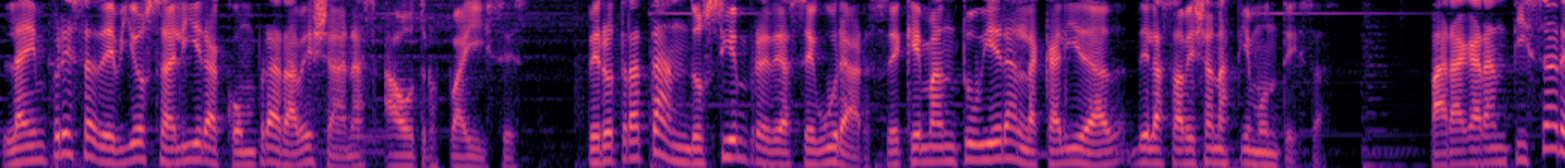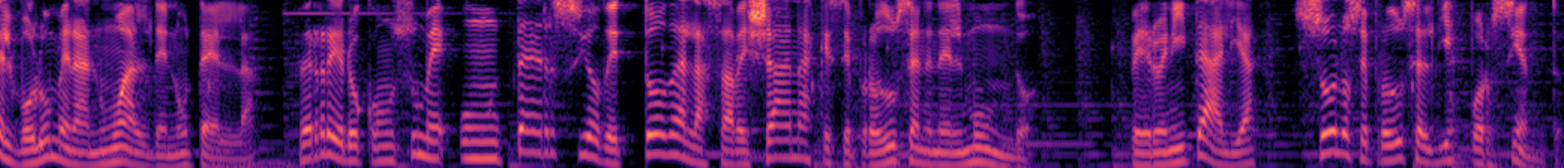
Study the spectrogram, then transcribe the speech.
la empresa debió salir a comprar avellanas a otros países, pero tratando siempre de asegurarse que mantuvieran la calidad de las avellanas piemontesas. Para garantizar el volumen anual de Nutella, Ferrero consume un tercio de todas las avellanas que se producen en el mundo, pero en Italia solo se produce el 10%.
